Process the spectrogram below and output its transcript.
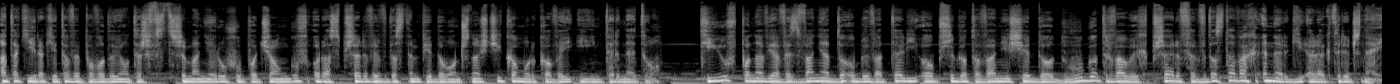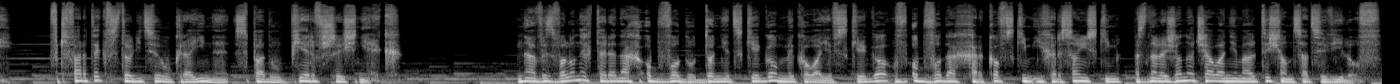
Ataki rakietowe powodują też wstrzymanie ruchu pociągów oraz przerwy w dostępie do łączności komórkowej i internetu. Kijów ponawia wezwania do obywateli o przygotowanie się do długotrwałych przerw w dostawach energii elektrycznej. W czwartek w stolicy Ukrainy spadł pierwszy śnieg. Na wyzwolonych terenach obwodu donieckiego, mykołajewskiego, w obwodach charkowskim i hersońskim znaleziono ciała niemal tysiąca cywilów.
